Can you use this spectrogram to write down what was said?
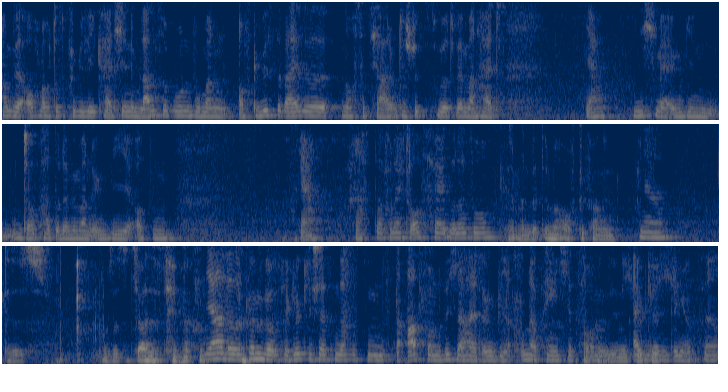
haben wir auch noch das Privileg, halt hier in einem Land zu wohnen, wo man auf gewisse Weise noch sozial unterstützt wird, wenn man halt ja, nicht mehr irgendwie einen Job hat oder wenn man irgendwie aus dem, ja, Raster vielleicht rausfällt oder so. Ja, man wird immer aufgefangen. Ja. Das ist unser Sozialsystem. Ja, da können wir uns ja glücklich schätzen, dass es zumindest eine Art von Sicherheit irgendwie unabhängig jetzt Auch vom wenn sie nicht eigenen wirklich- Ding ist. Ja.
